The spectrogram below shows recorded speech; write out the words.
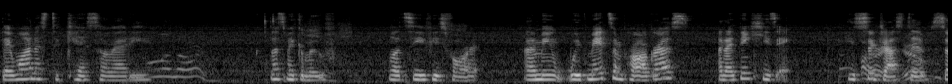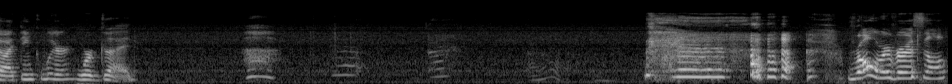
They want us to kiss already. Let's make a move. Let's see if he's for it. I mean, we've made some progress, and I think he's he's suggestive, so I think we're we're good. Role reversal.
